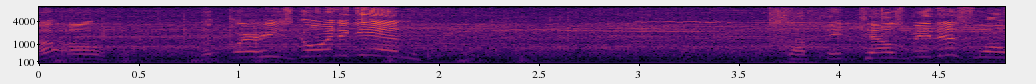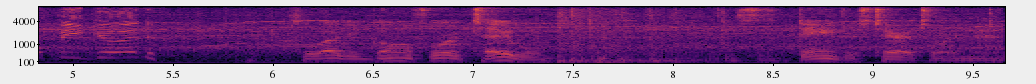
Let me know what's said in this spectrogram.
Uh-oh. Look where he's going again. Something tells me this won't be good. So like you're going for a table. This is dangerous territory, man.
